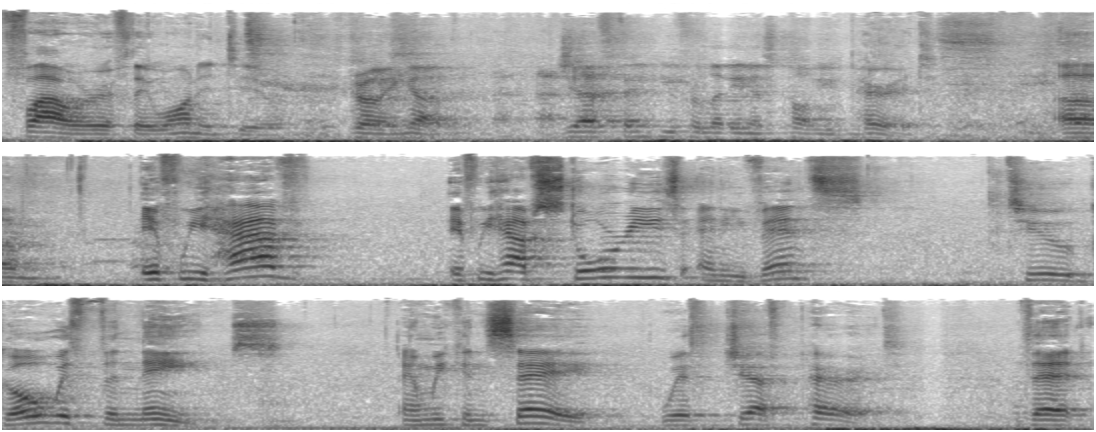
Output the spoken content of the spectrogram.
Flower if they wanted to growing up. Jeff, thank you for letting us call you Parrot. Um, if we have if we have stories and events to go with the names, and we can say with Jeff Parrott that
